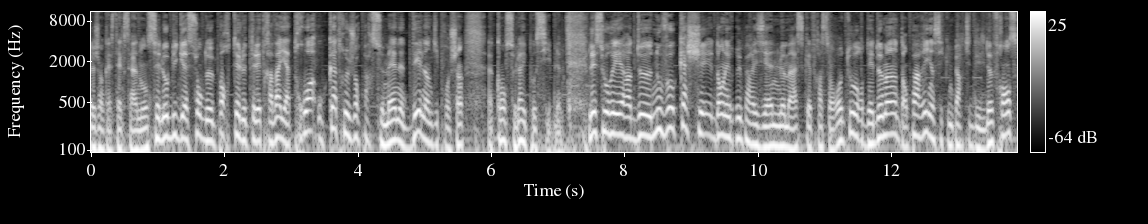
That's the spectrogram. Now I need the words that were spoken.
Jean Castex a annoncé l'obligation de porter le télétravail à 3 ou 4 jours par semaine dès lundi prochain, quand cela est possible. Les sourires de nouveau cachés dans les rues parisiennes. Le masque fera son retour dès demain dans Paris ainsi qu'une partie de l'île de France,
